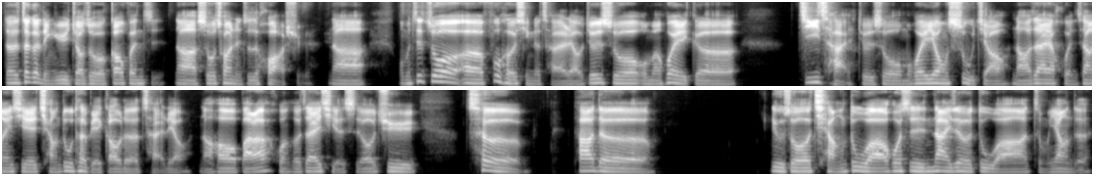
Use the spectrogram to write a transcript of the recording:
的这个领域叫做高分子，那说穿了就是化学。那我们是做呃复合型的材料，就是说我们会一个基材，就是说我们会用塑胶，然后再混上一些强度特别高的材料，然后把它混合在一起的时候去测。它的，例如说强度啊，或是耐热度啊，怎么样的？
